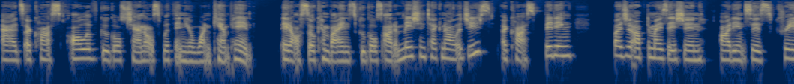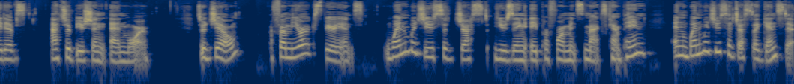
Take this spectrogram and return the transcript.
ads across all of Google's channels within your one campaign. It also combines Google's automation technologies across bidding, budget optimization, audiences, creatives, attribution, and more. So, Jyll, from your experience, when would you suggest using a performance max campaign and when would you suggest against it?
